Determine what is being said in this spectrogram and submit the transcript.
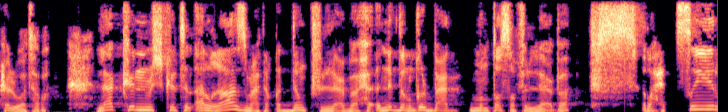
حلوة ترى. لكن مشكلة الألغاز مع تقدمك في اللعبة نقدر نقول بعد منتصف اللعبة راح تصير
